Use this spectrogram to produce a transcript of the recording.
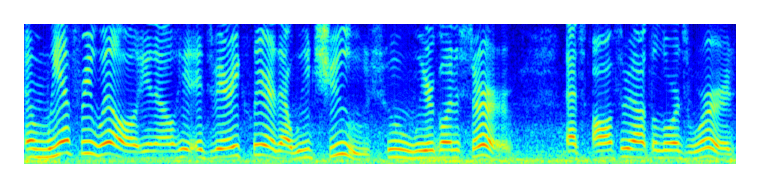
and we have free will. You know, it's very clear that we choose who we're going to serve. That's all throughout the Lord's word.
